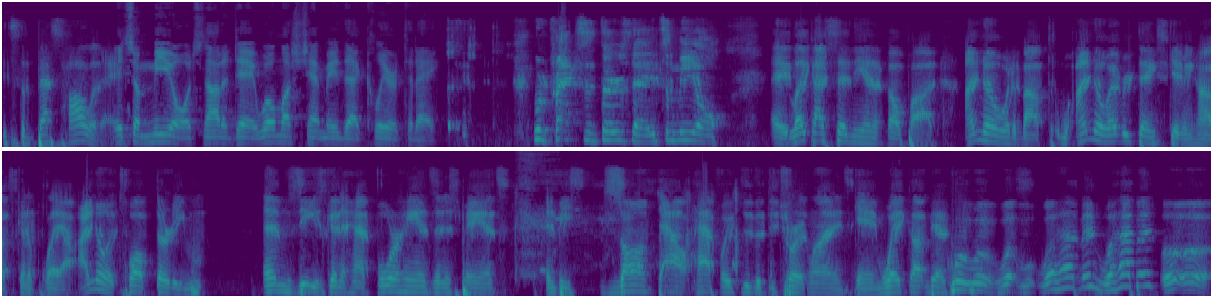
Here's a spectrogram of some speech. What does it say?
It's the best holiday. It's a meal. It's not a day. Will Muschamp made that clear today. we're practicing Thursday. It's a meal. hey, like I said in the NFL pod, I know what about. I know every Thanksgiving how it's going to play out. I know at twelve thirty, MZ is going to have four hands in his pants and be zonked out halfway through the Detroit Lions game. Wake up and be like, "Whoa, whoa, what, what happened? What happened?" Oh, oh.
